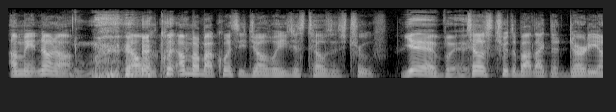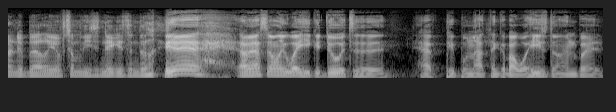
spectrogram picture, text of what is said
I mean, no, no, no. I'm talking about Quincy Jones, where he just tells his truth. Yeah, but Tells the truth about like the dirty underbelly of some of these niggas in the yeah, I mean that's the only way he could do it to have people not think about what he's done. But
